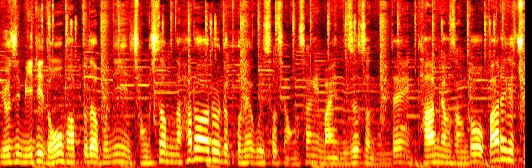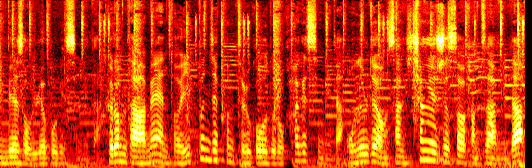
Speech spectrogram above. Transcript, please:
요즘 일이 너무 바쁘다 보니 정신없는 하루하루를 보내고 있어서 영상이 많이 늦어졌는데 다음 영상도 빠르게 준비해서 올려보겠습니다. 그럼 다음엔 더 이쁜 제품 들고 오도록 하겠습니다. 오늘도 영상 시청해주셔서 감사합니다.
